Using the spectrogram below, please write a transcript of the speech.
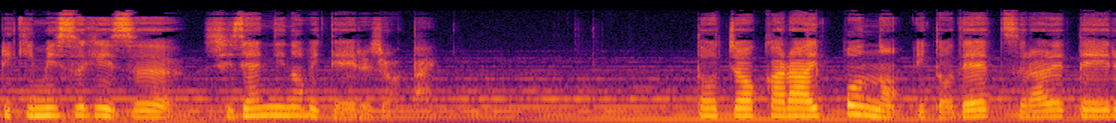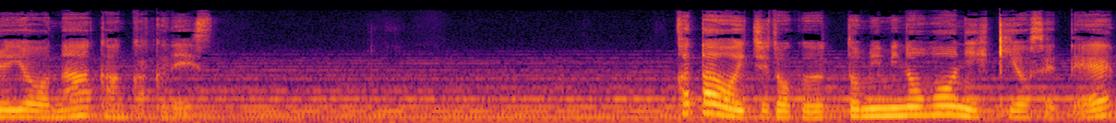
力みすぎず自然に伸びている状態。頭頂から一本の糸で吊られているような感覚です。肩を一度ぐっと耳の方に引き寄せて、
